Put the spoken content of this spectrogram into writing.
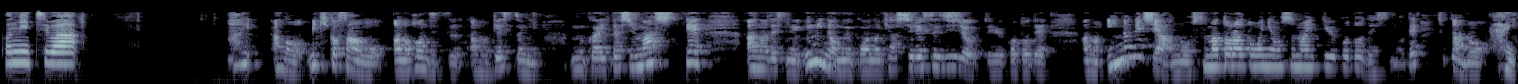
こんにちは。はい、あの、みきこさんを、あの、本日、あの、ゲストにお迎えいたしまして、あのですね、海の向こうのキャッシュレス事情ということで、あの、インドネシアのスマトラ島にお住まいということですので、ちょっとあの、はい。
